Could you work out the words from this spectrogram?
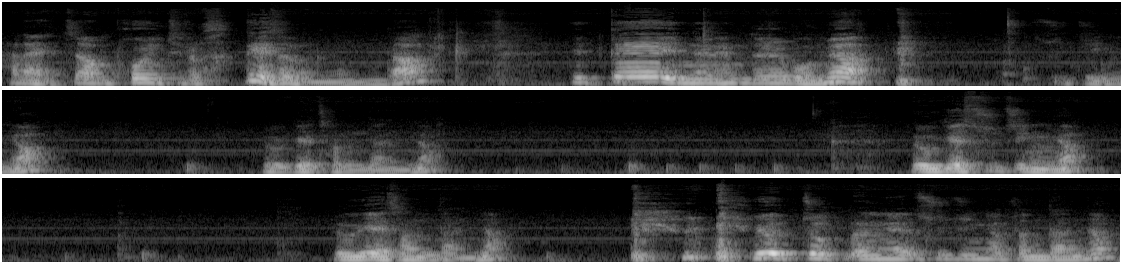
하나의 점 포인트를 확대해서 놓는 겁니다. 이때 있는 힘들을 보면 수직력, 요게 전단력, 요게 수직력, 요게 전단력, 요쪽 방향의 수직력, 전단력,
